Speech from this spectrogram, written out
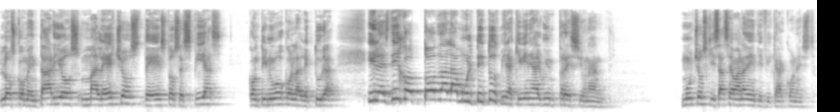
los comentarios mal hechos de estos espías. Continúo con la lectura. Y les dijo toda la multitud, mira, aquí viene algo impresionante. Muchos quizás se van a identificar con esto.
